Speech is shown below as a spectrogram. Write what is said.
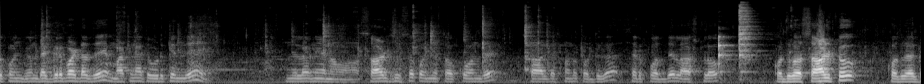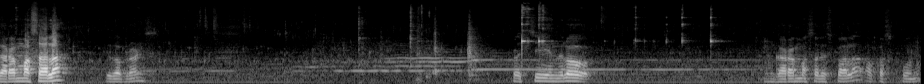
ఇప్పుడు కొంచెం దగ్గర పడ్డది మటన్ అయితే ఉడికింది. ఇందులో నేను సాల్ట్ చూస్తే కొంచెం తక్కువ ఉంది. సాల్ట్ వేసుకుంటే కొద్దిగా సరిపోద్ది లాస్ట్లో. కొద్దిగా సాల్ట్ కొద్దిగా గరం మసాలా. ఇదిగో ఫ్రెండ్స్. వచ్చి ఇందులో గరం మసాలా వేసుకోవాలా? ఒక స్పూను.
